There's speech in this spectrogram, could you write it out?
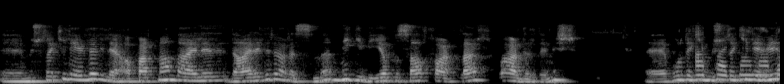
E, müstakil evler ile apartman daire, daireleri arasında ne gibi yapısal farklar vardır demiş. E, buradaki müstakil evi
